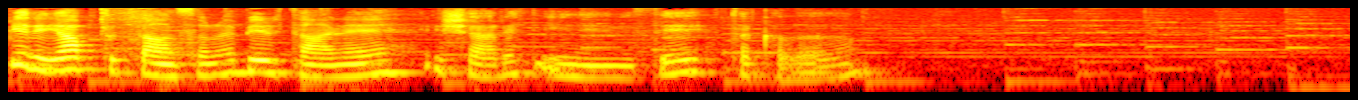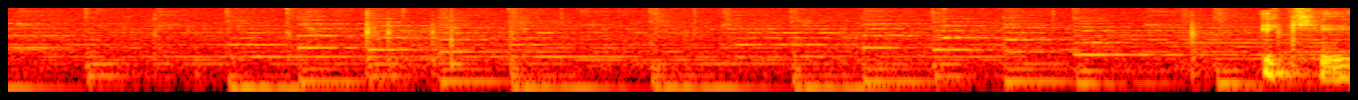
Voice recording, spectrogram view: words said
Biri yaptıktan sonra bir tane işaret iğnemizi takalım. İki.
